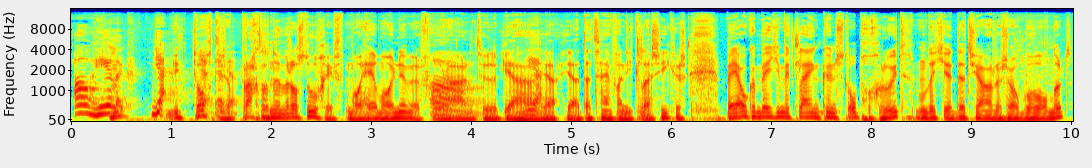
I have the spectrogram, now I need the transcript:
Oh, heerlijk. Ja. Toch? Het is een prachtig nummer als toegift. Mooi, heel mooi nummer voor oh. haar natuurlijk. Ja, ja. Ja. Ja, dat zijn van die klassiekers. Ben je ook een beetje met kleinkunst opgegroeid? Omdat je dat genre zo bewondert?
